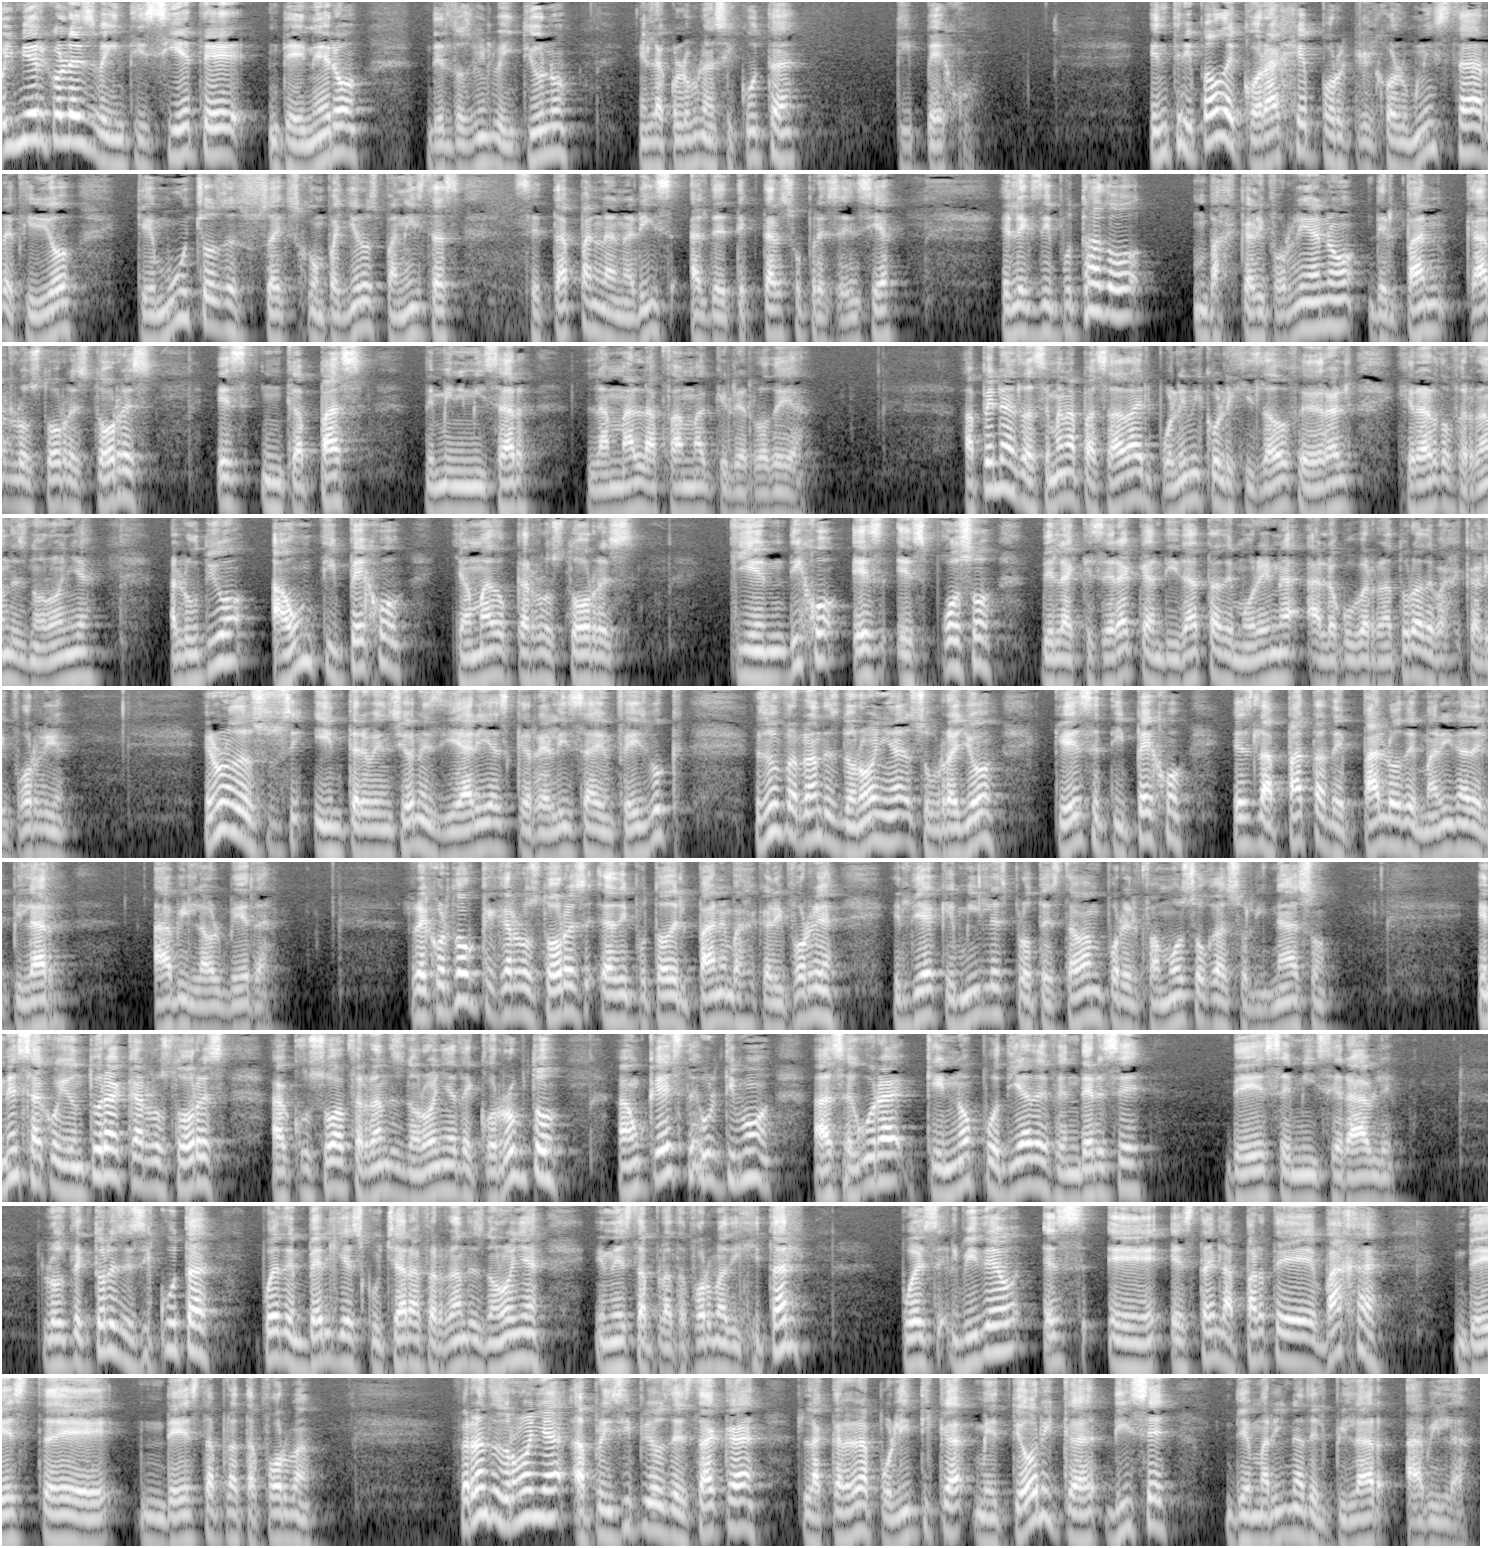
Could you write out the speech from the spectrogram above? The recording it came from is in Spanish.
Hoy miércoles 27 de enero del 2021, en la columna Cicuta, Tipejo. Entripado de coraje porque el columnista refirió que muchos de sus excompañeros panistas se tapan la nariz al detectar su presencia, el exdiputado bajacaliforniano del PAN, Carlos Torres Torres, es incapaz de minimizar la mala fama que le rodea. Apenas la semana pasada, el polémico legislador federal Gerardo Fernández Noroña aludió a un tipejo llamado Carlos Torres, quien dijo es esposo de la que será candidata de Morena a la gubernatura de Baja California. En una de sus intervenciones diarias que realiza en Facebook, Jesús Fernández Noroña subrayó que ese tipejo es la pata de palo de Marina del Pilar, Ávila Olmeda. Recordó que Carlos Torres era diputado del PAN en Baja California el día que miles protestaban por el famoso gasolinazo. En esa coyuntura, Carlos Torres acusó a Fernández Noroña de corrupto, aunque este último asegura que no podía defenderse de ese miserable. Los lectores de Cicuta pueden ver y escuchar a Fernández Noroña en esta plataforma digital, pues el video es, eh, está en la parte baja de, este, de esta plataforma. Fernández Roña a principios destaca la carrera política meteórica, dice, de Marina del Pilar Ávila.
